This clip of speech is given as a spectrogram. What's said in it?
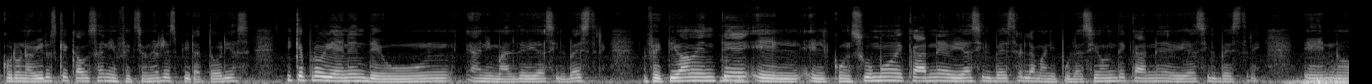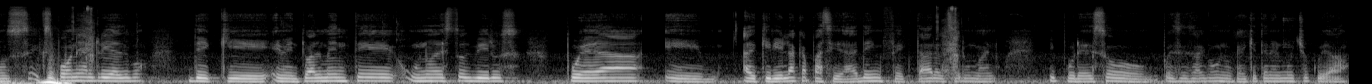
coronavirus que causan infecciones respiratorias y que provienen de un animal de vida silvestre. Efectivamente, el, consumo de carne de vida silvestre, la manipulación de carne de vida silvestre, eh, nos expone al riesgo de que eventualmente uno de estos virus pueda eh, adquirir la capacidad de infectar al ser humano. Y por eso pues es algo con lo que hay que tener mucho cuidado.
